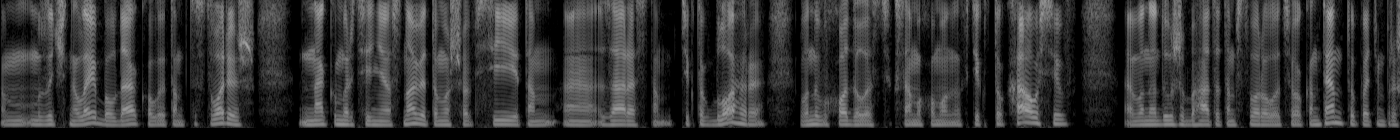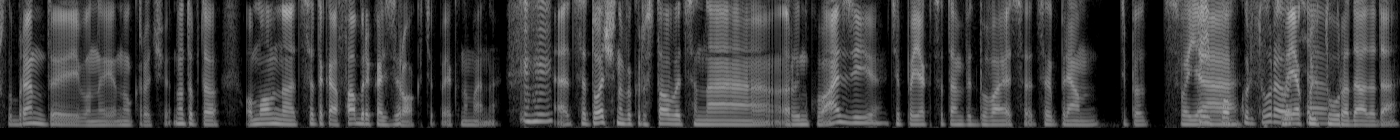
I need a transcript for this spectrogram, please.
музичний лейбл, да, коли там ти створюєш на комерційній основі, тому що всі там е, зараз там TikTok-блогери вони виходили з цих самих умовних Е, вони дуже багато там створили цього контенту, потім прийшли бренди, і вони, ну коротше, ну тобто, умовно, це така фабрика зірок, типу, як на мене. uh Це точно використовується на ринку Азії, типу, як це там відбувається. Це прям, типу, своя культура своя оця... культура, да, да, да.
